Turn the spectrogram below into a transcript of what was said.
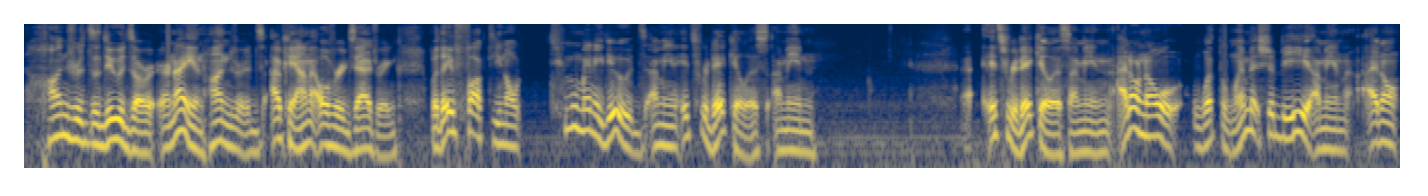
hundreds of dudes or or not even hundreds. Okay, I'm over exaggerating, but they've fucked, you know, too many dudes. I mean, it's ridiculous. I mean, it's ridiculous. I mean, I don't know what the limit should be. I mean, I don't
